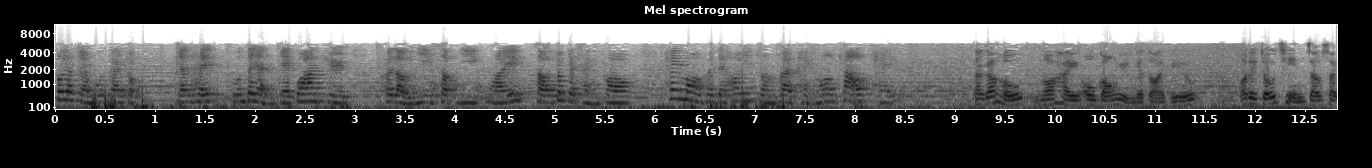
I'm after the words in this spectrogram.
都一樣會繼續引起本地人嘅關注，去留意十二位受足嘅情況，希望佢哋可以盡快平安翻屋企。大家好，我係澳港聯嘅代表。我哋早前就十二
